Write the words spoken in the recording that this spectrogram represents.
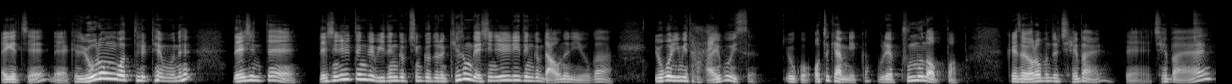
알겠지? 네. 그래서 요런 것들 때문에 내신 때 내신 1등급, 2등급 친구들은 계속 내신 1, 2등급 나오는 이유가 요걸 이미 다 알고 있어요. 요거 어떻게 합니까? 우리가 구문어법. 그래서 여러분들 제발 네, 제발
